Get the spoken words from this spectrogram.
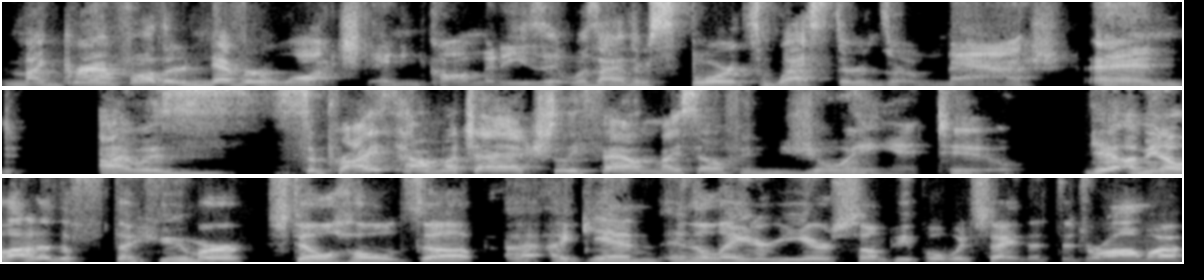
my grandfather never watched any comedies. It was either sports, westerns, or MASH. And I was surprised how much I actually found myself enjoying it too. Yeah, I mean, a lot of the the humor still holds up. Uh, again, in the later years, some people would say that the drama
